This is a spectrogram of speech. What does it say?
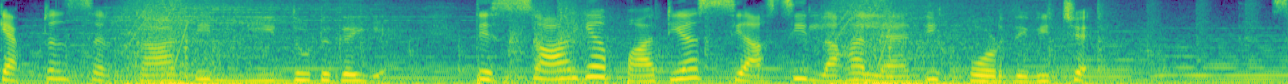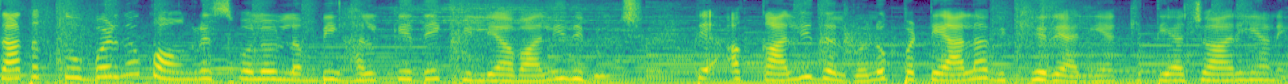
ਕੈਪਟਨ ਸਰਕਾਰ ਦੀ ਨੀਂਦ ਉੱਡ ਗਈ ਹੈ ਤੇ ਸਾਰੀਆਂ ਪਾਰਟੀਆਂ ਸਿਆਸੀ ਲਾਹਾ ਲੈਣ ਦੀ ਹੋੜ ਦੇ ਵਿੱਚ ਹੈ। 7 ਅਕਤੂਬਰ ਨੂੰ ਕਾਂਗਰਸ ਵੱਲੋਂ ਲੰਬੀ ਹਲਕੇ ਦੇ ਕਿਲਿਆਵਾਲੀ ਦੇ ਵਿੱਚ ਤੇ ਅਕਾਲੀ ਦਲ ਵੱਲੋਂ ਪਟਿਆਲਾ ਵਿਖੇ ਰੈਲੀਆਂ ਕੀਤੀਆਂ ਜਾ ਰਹੀਆਂ ਨੇ।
